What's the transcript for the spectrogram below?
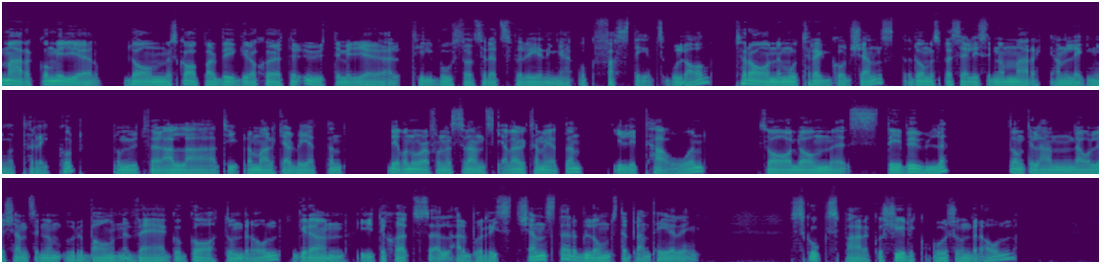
Mark och miljö. De skapar, bygger och sköter utemiljöer till bostadsrättsföreningar och fastighetsbolag. Tranemo trädgårdstjänst. De är specialister inom markanläggning och trädgård. De utför alla typer av markarbeten. Det var några från den svenska verksamheten. I Litauen så har de eh, Stebule. De tillhandahåller tjänster inom urban väg och gatunderhåll, grönyteskötsel, arboristtjänster, blomsterplantering, skogspark och kyrkogårdsunderhåll.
